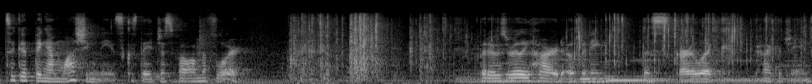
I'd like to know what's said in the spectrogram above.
It's a good thing I'm washing these because they just fall on the floor. But it was really hard opening this garlic packaging.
